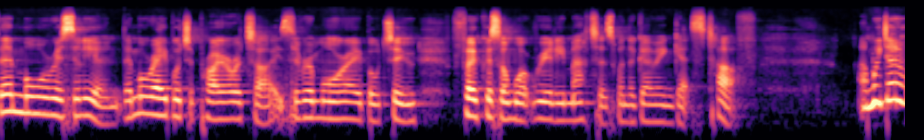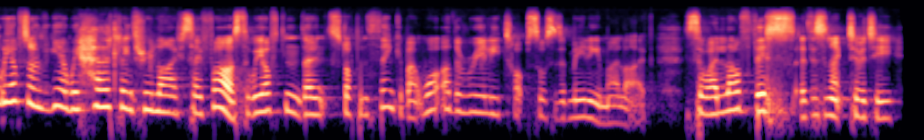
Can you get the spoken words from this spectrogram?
they're more resilient, they're more able to prioritize, they're more able to focus on what really matters when the going gets tough. And we don't, we often, you know, we're hurtling through life so fast that we often don't stop and think about what are the really top sources of meaning in my life. So I love this. Uh, this is an activity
